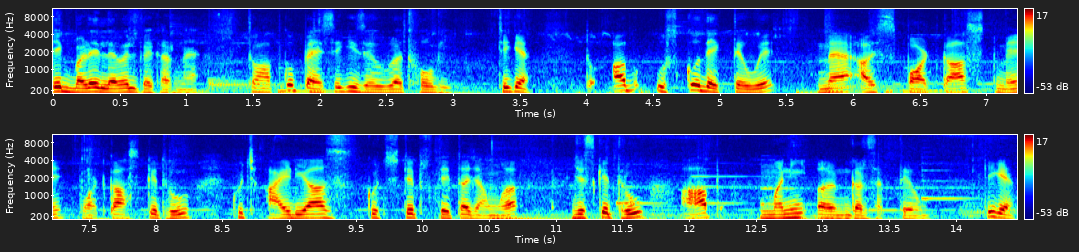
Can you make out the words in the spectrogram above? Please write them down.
एक बड़े लेवल पे करना है तो आपको पैसे की ज़रूरत होगी। ठीक है? तो अब उसको देखते हुए मैं इस पॉडकास्ट में पॉडकास्ट के थ्रू कुछ आइडियाज़ कुछ टिप्स देता जाऊँगा, जिसके थ्रू आप मनी अर्न कर सकते हो। ठीक है?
